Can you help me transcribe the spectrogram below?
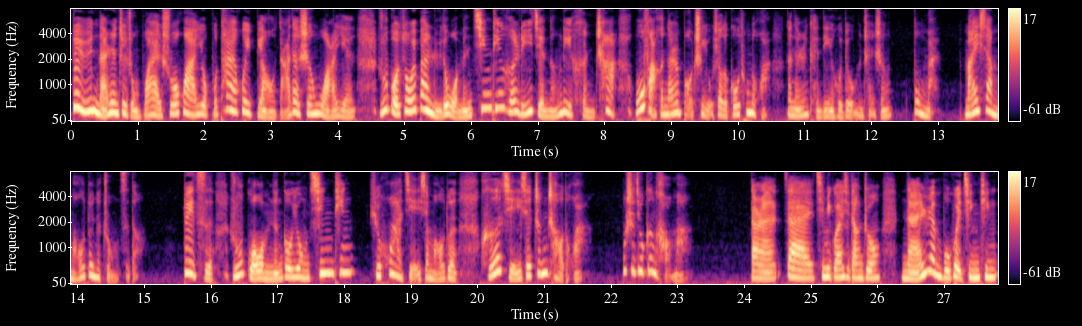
对于男人这种不爱说话又不太会表达的生物而言，如果作为伴侣的我们倾听和理解能力很差，无法和男人保持有效的沟通的话，那男人肯定也会对我们产生不满，埋下矛盾的种子的。对此，如果我们能够用倾听去化解一些矛盾，和解一些争吵的话，不是就更好吗？当然，在亲密关系当中，男人不会倾听，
